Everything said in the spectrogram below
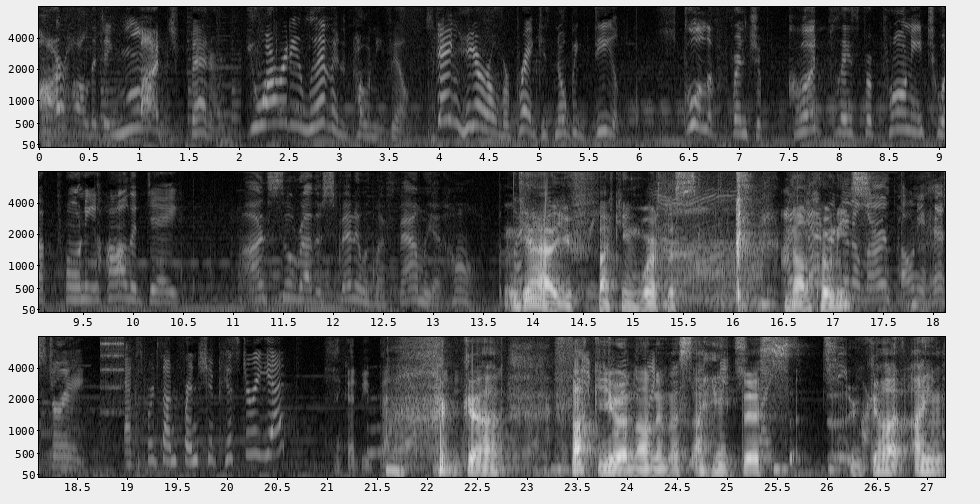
Our holiday much better. You already live in Ponyville. Staying here over break is no big deal. School of Friendship, good place for pony to a pony holiday. I'd still rather spend it with my family at home. Yeah, you fucking worthless non-ponies. We're gonna learn pony history. Experts on friendship history yet? I think I'd be better off. God, fuck you, Anonymous. I hate this. God, I'm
